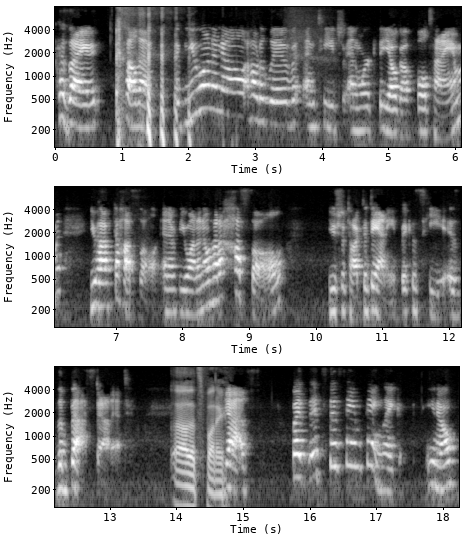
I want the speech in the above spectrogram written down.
because I tell them if you want to know how to live and teach and work the yoga full time, you have to hustle. And if you want to know how to hustle, you should talk to Danny because he is the best at it. oh that's funny Yes. But it's the same thing. Like, you know,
